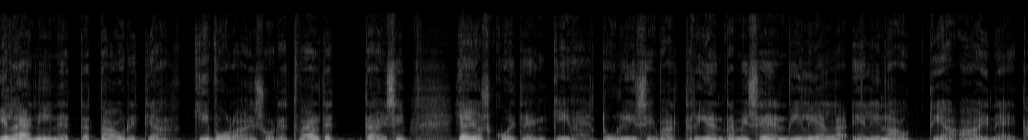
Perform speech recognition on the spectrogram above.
Elää niin, että taudit ja kivulaisuudet vältettäisi, ja jos kuitenkin tulisivat rientämiseen viljellä eli nauttia aineita,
